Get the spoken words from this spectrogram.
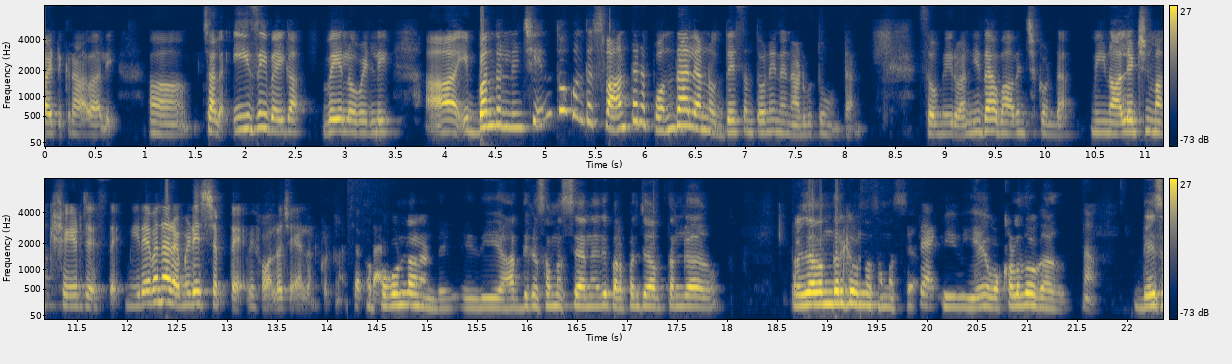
బయటకు రావాలి. చాలా ఈజీ వేగా వేలో వెళ్ళి ఆ ఇబ్బందుల నుంచి ఎంతో కొంత స్వాంతన పొందాలి అన్న ఉద్దేశంతోనే నేను అడుగుతూ ఉంటాను. సో మీరు అన్నిదా భావించకుండా మీ నాలెడ్జ్ మాకు షేర్ చేస్తే మీరేమైనా రెమెడీస్ చెప్తే అవి ఫాలో చేయాలనుకుంటున్నాను? తప్పకుండానండి. ఇది ఆర్థిక సమస్య అనేది ప్రపంచవ్యాప్తంగా ప్రజలందరికీ ఉన్న సమస్య. ఇది ఏ ఒక్కళ్ళదో కాదు. దేశ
